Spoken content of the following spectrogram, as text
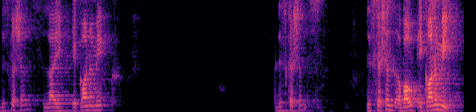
discussions like economic discussions, discussions about economy.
